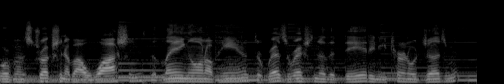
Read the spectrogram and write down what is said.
or of instruction about washings, the laying on of hands, the resurrection of the dead, and eternal judgment.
